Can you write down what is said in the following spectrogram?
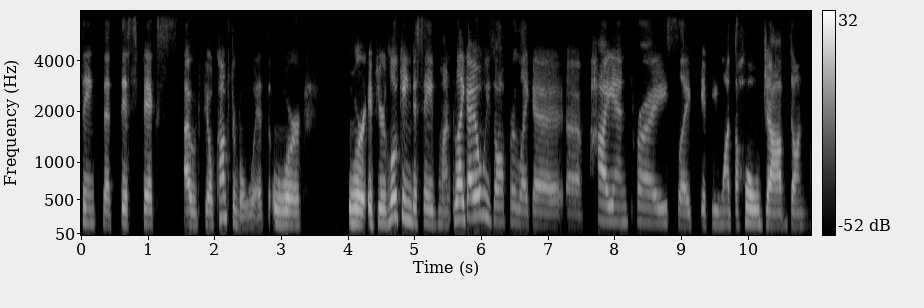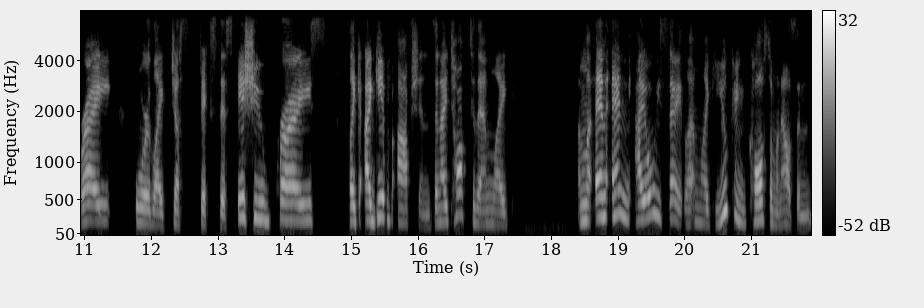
think that this fix i would feel comfortable with or or if you're looking to save money like i always offer like a, a high end price like if you want the whole job done right or like just fix this issue price like i give options and i talk to them like i'm like, and and i always say i'm like you can call someone else and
